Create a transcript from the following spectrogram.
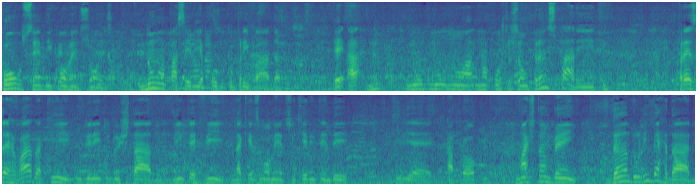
com o centro de convenções numa parceria público-privada, é, a, numa, numa construção transparente, preservado aqui o direito do Estado de intervir naqueles momentos em que ele entender que lhe é próprio, mas também dando liberdade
